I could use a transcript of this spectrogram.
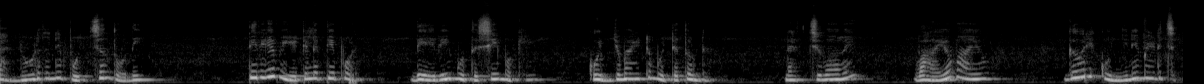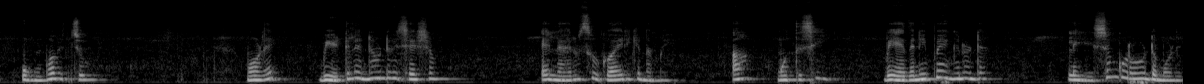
തന്നോട് തന്നെ പുച്ഛം തോന്നി. തിരികെ വീട്ടിലെത്തിയപ്പോൾ ദേവിയും മുത്തശ്ശിയും ഒക്കെ കുഞ്ഞുമായിട്ട് മുറ്റത്തുണ്ട്. നച്ചുവാവേ വായോ വായോ. ഗൗരി കുഞ്ഞിനെ മേടിച്ച് ഉമ്മ വെച്ചു. മോളെ വീട്ടിൽ എന്നാ ഉണ്ട് വിശേഷം? എല്ലാവരും സുഖമായിരിക്കുന്നമ്മേ ആ മുത്തശ്ശി വേദന ഇപ്പം എങ്ങനെയുണ്ട് ലേശം കുറവുണ്ട് മോളെ.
